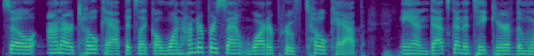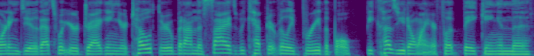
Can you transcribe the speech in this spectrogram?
So on our toe cap, it's like a 100% waterproof toe cap, mm-hmm. and that's going to take care of the morning dew. That's what you're dragging your toe through. But on the sides, we kept it really breathable because you don't want your foot baking in the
